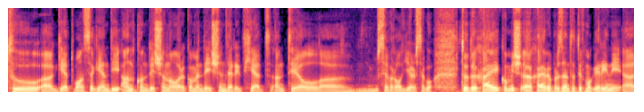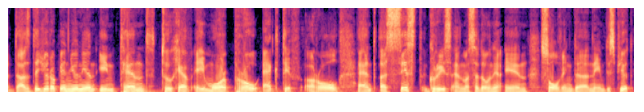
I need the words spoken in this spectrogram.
to uh, get once again the unconditional recommendation that it had until uh, several years ago. To the High, Commission, uh, High Representative Mogherini, uh, does the European Union intend to have a more proactive role and assist Greece and Macedonia in solving the name dispute?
